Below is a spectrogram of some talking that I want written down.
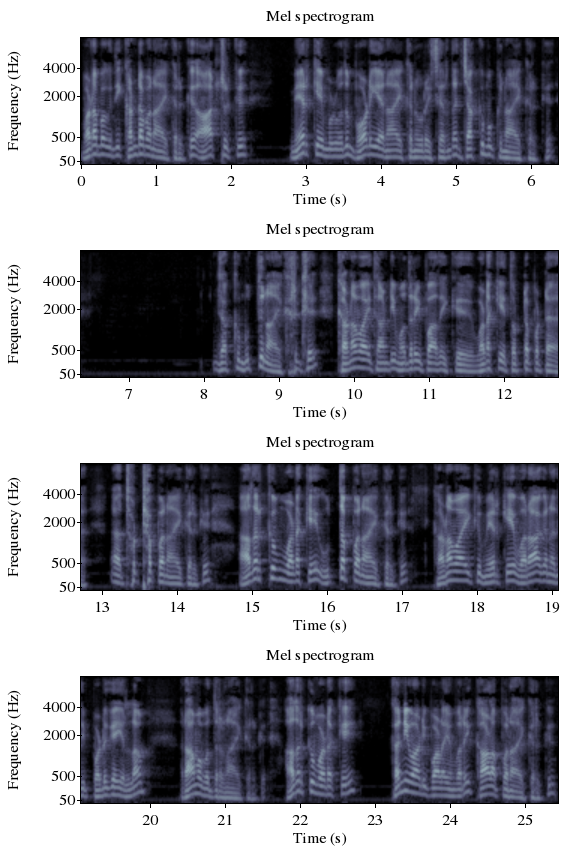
வடபகுதி கண்டப நாயக்கருக்கு ஆற்றுக்கு மேற்கே முழுவதும் போடைய நாயக்கனூரை சேர்ந்த ஜக்குமுக்கு நாயக்கருக்கு ஜக்கு முத்து நாயக்கருக்கு கணவாய் தாண்டி மதுரை பாதைக்கு வடக்கே தொட்டப்பட்ட தொட்டப்ப நாயக்கருக்கு அதற்கும் வடக்கே உத்தப்ப நாயக்கருக்கு கணவாய்க்கு மேற்கே வராக நதி படுகை எல்லாம் ராமபத்ர நாயக்கருக்கு. அதற்கும் வடக்கே கன்னிவாடிப்பாளையம் வரை காளப்ப நாயக்கருக்கு.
